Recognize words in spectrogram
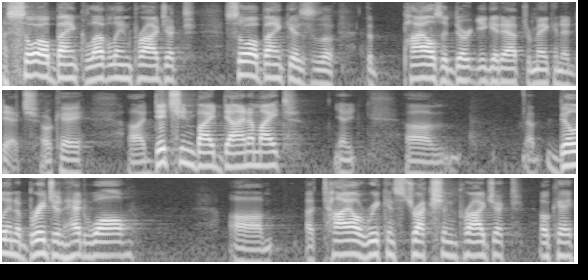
a soil bank leveling project. Soil bank is the, the piles of dirt you get after making a ditch, okay? Uh, ditching by dynamite, you know, uh, building a bridge and head wall, um, a tile reconstruction project. Okay,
